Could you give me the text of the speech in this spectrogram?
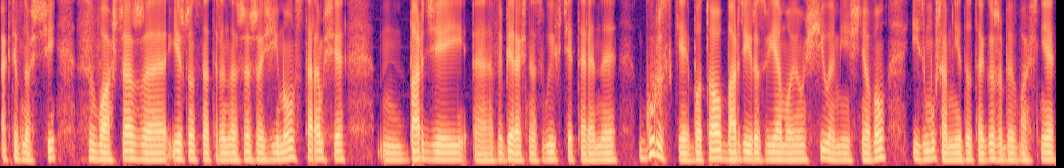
aktywności, zwłaszcza, że jeżdżąc na trenażerze zimą staram się bardziej e, wybierać na Zwifcie tereny górskie, bo to bardziej rozwija moją siłę mięśniową i zmusza mnie do tego, żeby właśnie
